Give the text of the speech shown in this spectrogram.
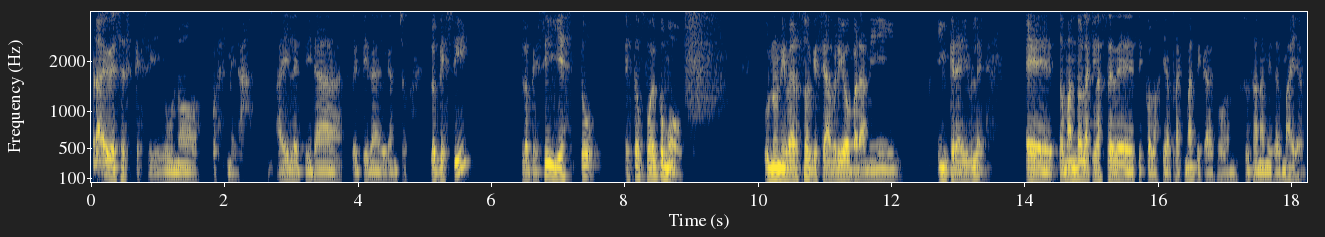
Pero hay veces que sí, uno, pues mira, ahí le tira, le tira el gancho. Lo que sí, lo que sí, y esto esto fue como un universo que se abrió para mí increíble, eh, tomando la clase de psicología pragmática con Susana Mittermeier.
